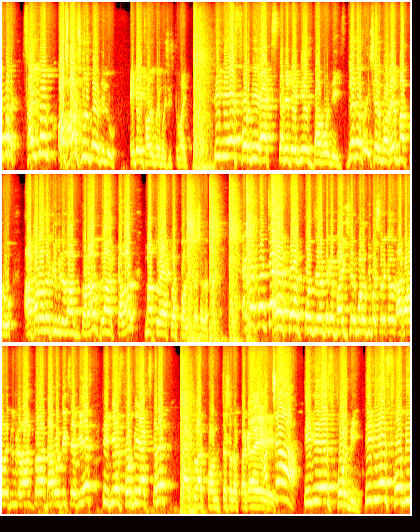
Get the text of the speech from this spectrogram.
একবার সাইকেল অফার শুরু করে দিল এটাই ফারুক ভাইয়ের বৈশিষ্ট্য ভাই। TVS four V X ABS double disc দুই হাজার বাইশের মডেল মাত্র আঠারো হাজার কিলোমিটার রান করা ব্ল্যাক কালার মাত্র এক লাখ পঞ্চাশ হাজার টাকা। এক লাখ পঞ্চাশ? হাজার টাকা বাইশের মডেল আঠারো হাজার কিলোমিটার রান করা double disc ABS TVS four V X connect এক লাখ পঞ্চাশ হাজার টাকায়। আচ্ছা। TVS four V TVS four V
